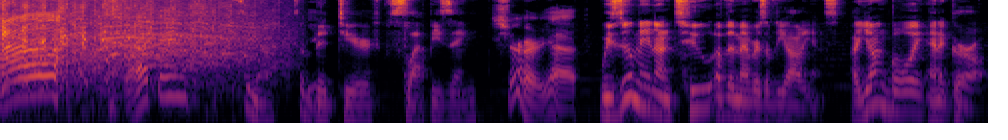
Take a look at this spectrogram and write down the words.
Ah, Slappy. you know, It's a mid tier slappy zing. Sure, yeah. We zoom in on two of the members of the audience a young boy and a girl.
